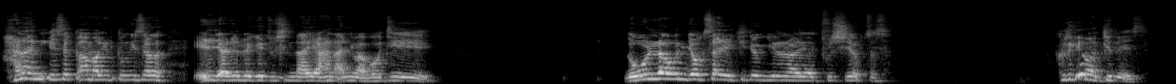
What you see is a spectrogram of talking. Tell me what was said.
하나님께서 까마귀를 통해서 엘리야를 먹여주신 나의 하나님 아버지 놀라운 역사의 기적이 일어나여 주시옵소서 그렇게만 기도했어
